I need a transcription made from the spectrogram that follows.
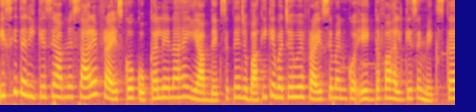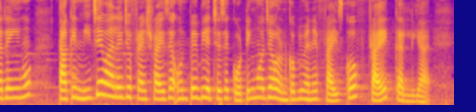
इसी तरीके से आपने सारे फ्राइज़ को कुक कर लेना है। ये आप देख सकते हैं, जो बाकी के बचे हुए फ्राइज़ से मैं इनको एक दफ़ा हल्के से मिक्स कर रही हूँ, ताकि नीचे वाले जो फ्रेंच फ्राइज़ हैं, उन पर भी अच्छे से कोटिंग हो जाए और उनको भी मैंने फ्राइज़ को फ्राई कर लिया है।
